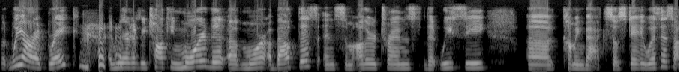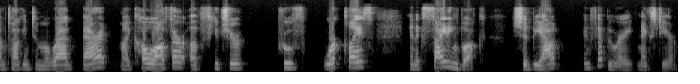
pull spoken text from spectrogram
But we are at break, and we are going to be talking more the, uh, more about this and some other trends that we see uh, coming back. So stay with us. I'm talking to Morag Barrett, my co-author of Future Proof Workplace, an exciting book. Should be out in February next year.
